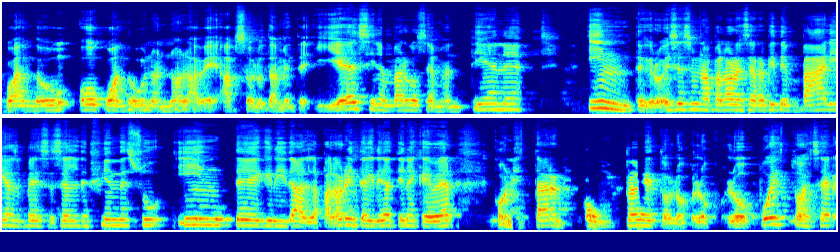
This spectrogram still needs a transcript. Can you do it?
cuando, o cuando uno no la ve absolutamente. Y él, sin embargo, se mantiene íntegro. Esa es una palabra que se repite varias veces. Él defiende su integridad. La palabra integridad tiene que ver con estar completo. Lo, opuesto a ser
